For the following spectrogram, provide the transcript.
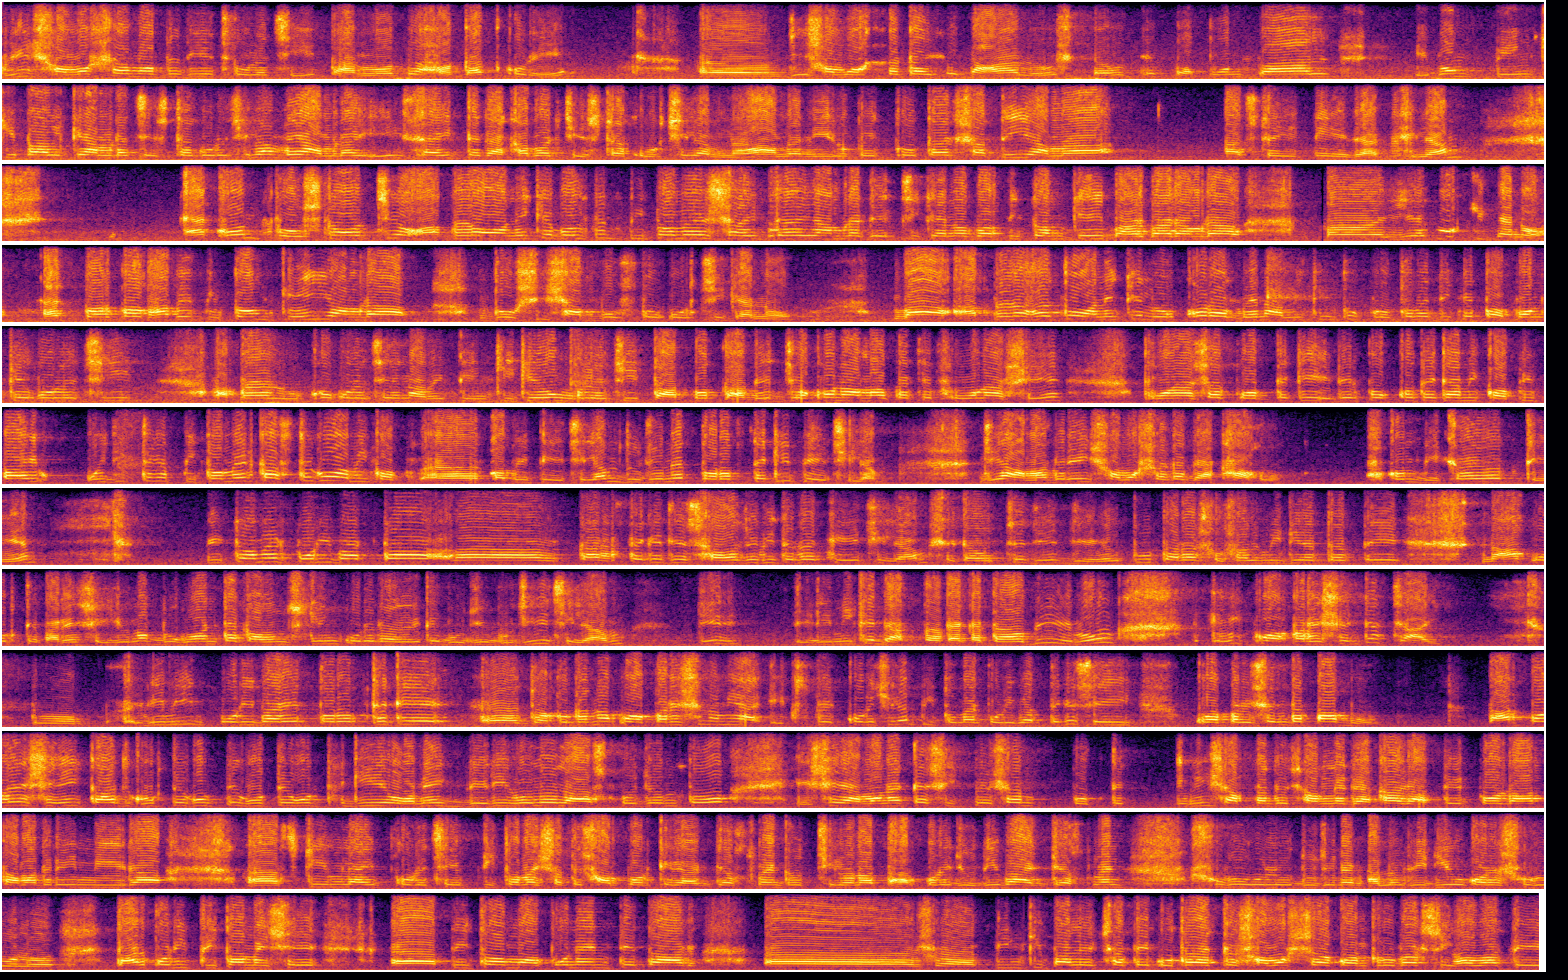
গভীর সমস্যার মধ্যে দিয়ে চলেছি। তার মধ্যে হঠাৎ করে যে সমস্যাটা এসে দাঁড়াল সেটা হচ্ছে তপন পাল এবং পিঙ্কি পালকে আমরা চেষ্টা করেছিলাম ভাই, আমরা এই সাইডটা দেখাবার চেষ্টা করছিলাম না। আমরা নিরপেক্ষতার সাথেই আমরা কাজটা এগিয়ে যাচ্ছিলাম। এখন প্রশ্ন হচ্ছে, আপনারা অনেকে বলতেন প্রীতমের সাইডটাই আমরা দেখছি কেন বা প্রীতমকেই বারবার আমরা ইয়ে করছি কেন? একতরফা ভাবে প্রীতমকেই আমরা দোষী সাব্যস্ত করছি কেন? বা আপনারা হয়তো অনেকে লক্ষ্য রাখবেন, আমি কিন্তু প্রথমের দিকে তপনকে বলেছি, আপনারা লক্ষ্য করেছেন, আমি পিঙ্কিকেও বলেছি, তারপর তাদের যখন আমার কাছে ফোন আসে, ফোন আসার পর থেকে এদের পক্ষ থেকে আমি কপি পাই, ওই দিক থেকে প্রীতমের কাছ থেকেও আমি কপি পেয়েছিলাম, দুজনের তরফ থেকেই পেয়েছিলাম, যে আমাদের এই সমস্যাটা দেখা হোক। এখন বিষয় হচ্ছে প্রীতমের পরিবারটা কাছ থেকে যে সহযোগিতাটা চেয়েছিলাম, সেটা হচ্ছে যে যেহেতু তারা সোশ্যাল মিডিয়াটাতে না করতে পারে, সেই জন্য দু ঘণ্টা কাউন্সিলিং করে তাদেরকে বুঝিয়ে বুঝিয়েছিলাম যে রিমিকে ডাক্তার দেখাতে হবে এবং এই কোঅপারেশনটা চাই। তো রিমির পরিবারের তরফ থেকে যতটা না কোঅপারেশন আমি এক্সপেক্ট করেছিলাম, প্রীতমের পরিবার থেকে সেই কোঅপারেশনটা পাবো। তারপরে সেই কাজ ঘুরতে ঘুরতে ঘুরতে ঘুরতে গিয়ে অনেক দেরি হলো লাস্ট পর্যন্ত এসে এমন একটা সিচুয়েশন প্রত্যেক জিনিস আপনাদের সামনে দেখা রাতের পর রাত আমাদের এই মেয়েরা স্ট্রিম লাইভ করেছে। প্রীতমের সাথে সম্পর্কের অ্যাডজাস্টমেন্ট হচ্ছিল না। তারপরে যদি বা অ্যাডজাস্টমেন্ট শুরু হলো, দুজনে ভালো ভিডিও করা শুরু হলো তারপরে প্রীতম এসে প্রীতম অপোনেন্টে তার পিঙ্কি পালের সাথে কোথাও একটা সমস্যা কন্ট্রোভার্সি হওয়াতে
